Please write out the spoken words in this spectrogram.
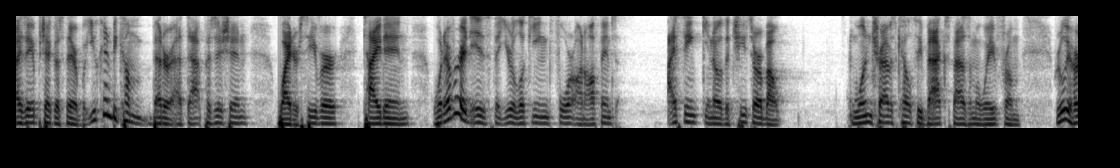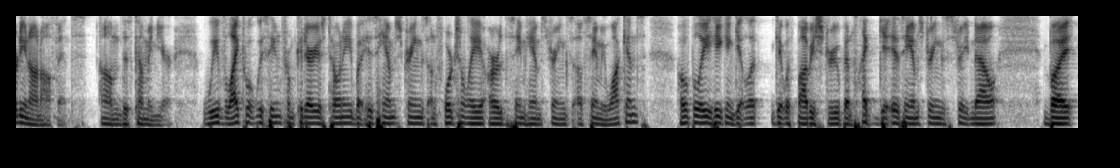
Isaiah Pacheco's there, but you can become better at that position, wide receiver, tight end, whatever it is that you're looking for on offense. I think, you know, the Chiefs are about one Travis Kelce back spasm away from really hurting on offense um, this coming year. We've liked what we've seen from Kadarius Toney, but his hamstrings, unfortunately, are the same hamstrings of Sammy Watkins. Hopefully, he can get get with Bobby Stroupe and like get his hamstrings straightened out. But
